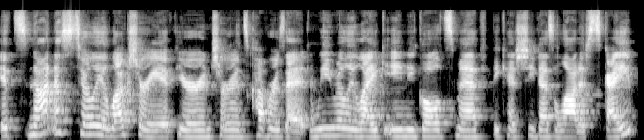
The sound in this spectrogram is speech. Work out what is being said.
it's not necessarily a luxury if your insurance covers it. And we really like Amy Goldsmith because she does a lot of Skype.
